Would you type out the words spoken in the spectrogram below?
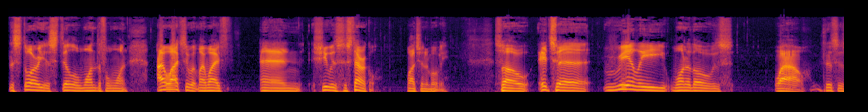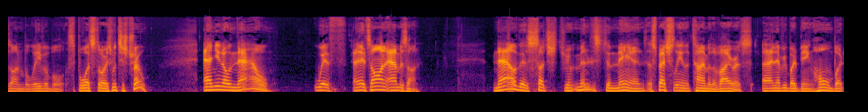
the story is still a wonderful one. I watched it with my wife, and she was hysterical watching the movie. So it's a really one of those, wow, this is unbelievable sports stories, which is true. And, you know, now with, and it's on Amazon. Now there's such tremendous demand, especially in the time of the virus and everybody being home, but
